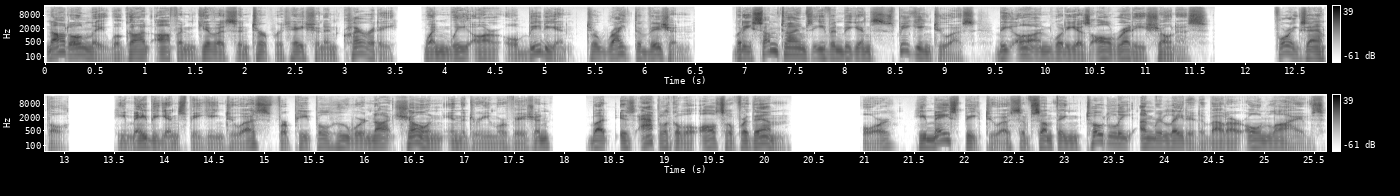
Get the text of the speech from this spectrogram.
Not only will God often give us interpretation and clarity when we are obedient to write the vision, but He sometimes even begins speaking to us beyond what He has already shown us. For example, He may begin speaking to us for people who were not shown in the dream or vision, but is applicable also for them. Or he may speak to us of something totally unrelated about our own lives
